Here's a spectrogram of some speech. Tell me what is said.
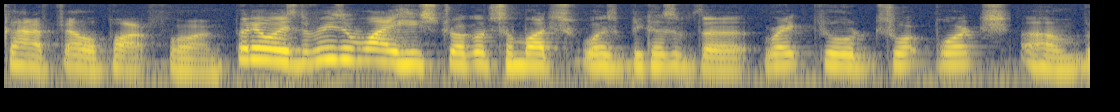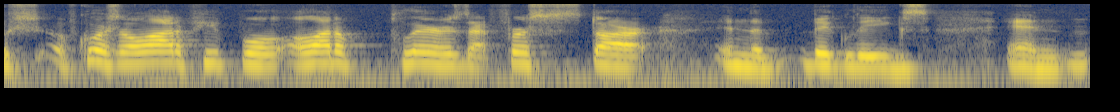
kind of fell apart for him. But anyways, the reason why he struggled so much was because of the right field short porch, um, which of course a lot of people, a lot of players that first start in the big leagues and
